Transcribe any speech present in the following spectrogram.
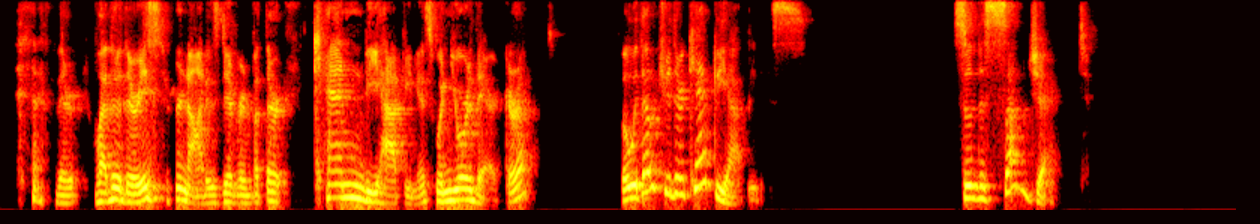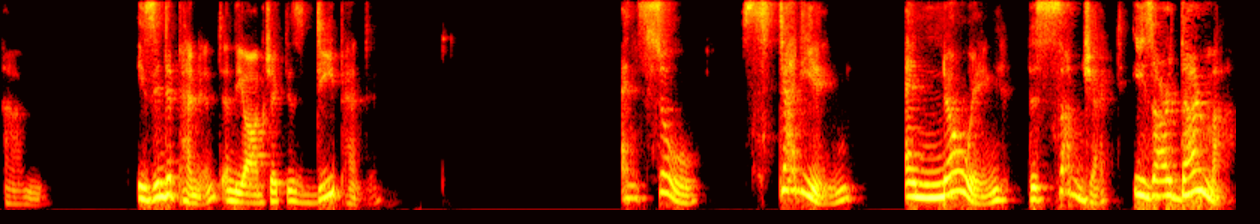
there, whether there is or not is different, but there can be happiness when you're there, correct? But without you, there can't be happiness. So the subject um, is independent and the object is dependent. And so, studying and knowing the subject is our dharma.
